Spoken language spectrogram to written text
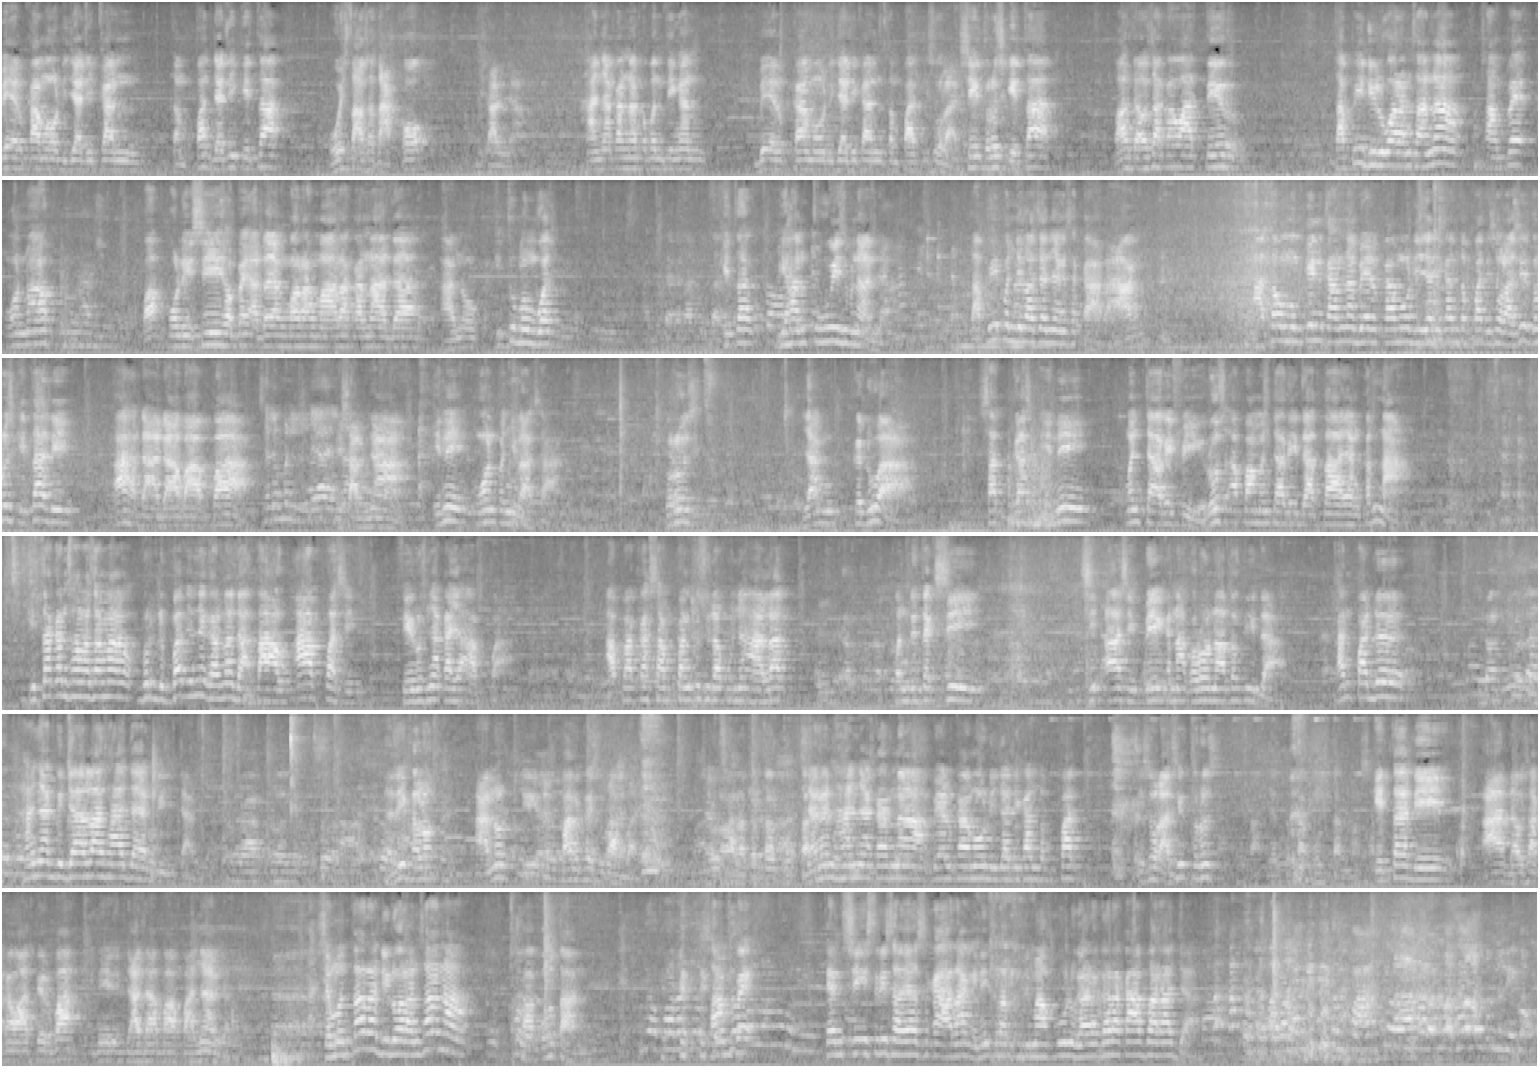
BLK mau dijadikan tempat jadi kita wis tak usah takut misalnya. Hanya karena kepentingan BLK mau dijadikan tempat isolasi terus kita ah tidak usah khawatir. Tapi di luaran sana sampai mohon maaf Pak polisi sampai ada yang marah-marah karena ada anu itu membuat kita dihantui sebenarnya. Tapi penjelasan yang sekarang atau mungkin karena BLK mau dijadikan tempat isolasi terus kita di ah tidak ada apa-apa. Misalnya ini mohon penjelasan terus yang kedua satgas ini mencari virus apa mencari data yang kena? Kita kan sama-sama berdebat ini karena tidak tahu apa sih virusnya kayak apa. Apakah Sampang itu sudah punya alat pendeteksi si A si B kena corona atau tidak? Kan pada hanya gejala saja yang dicari. Jadi kalau anu dilempar ke Surabaya. Jangan hanya karena BLK mau dijadikan tempat isolasi terus kita di ah tidak usah khawatir pak. Ini tidak ada apa-apanya misalnya. sementara di luaran sana ketakutan. Sampai tensi istri saya sekarang ini 150 gara-gara kabar aja.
